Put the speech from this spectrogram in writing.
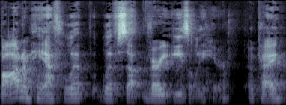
bottom half lip lifts up very easily here, okay?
